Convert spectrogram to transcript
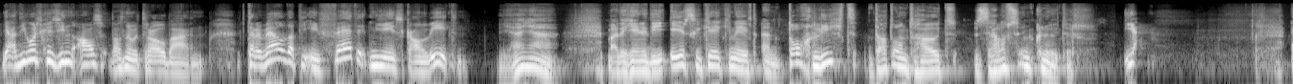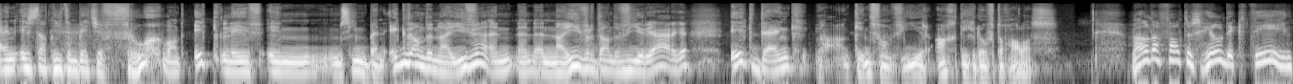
ja, die wordt gezien als, dat is een betrouwbare. Terwijl dat die in feite niet eens kan weten. Ja, ja. Maar degene die eerst gekeken heeft en toch liegt, dat onthoudt zelfs een kleuter. En is dat niet een beetje vroeg? Want ik leef in... Misschien ben ik dan de naïeve en, en, naïver dan de vierjarige. Ik denk, ja, een kind van vier, acht, die gelooft toch alles? Wel, dat valt dus heel dik tegen.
